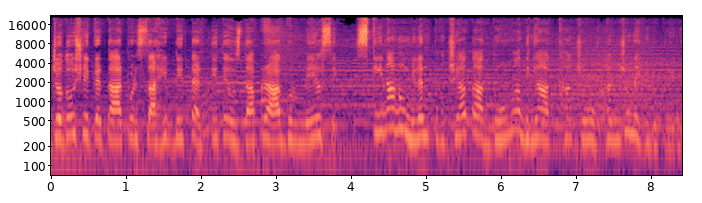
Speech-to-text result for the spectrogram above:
ਜਦੋਂ ਸ਼੍ਰੀ ਕਰਤਾਰਪੁਰ ਸਾਹਿਬ ਦੀ ਧਰਤੀ ਤੇ ਉਸ ਦਾ ਭਰਾ ਗੁਰਮੇਲ ਸਿੰਘ ਸਕੀਨਾ ਨੂੰ ਮਿਲਣ ਪਹੁੰਚਿਆ ਤਾਂ ਦੋਵਾਂ ਦੀਆਂ ਅੱਖਾਂ 'ਚੋਂ ਹੰਝੂ ਨਹੀਂ ਰੁਕ ਰਹੇ ਨੇ।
